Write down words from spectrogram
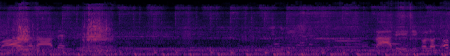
Wow, grabe. Grabe, easy kulot. Oh.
